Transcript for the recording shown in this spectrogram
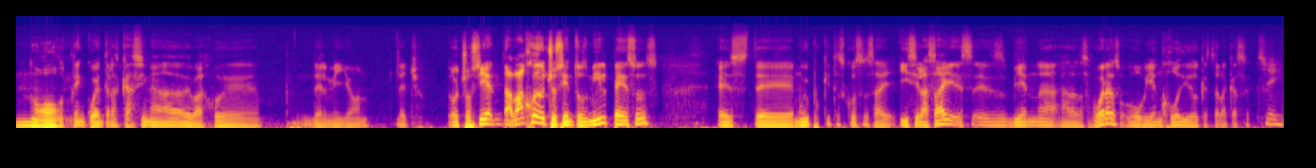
no te encuentras casi nada debajo de, del millón. De hecho, 800, abajo de 800 mil pesos, este, muy poquitas cosas hay. Y si las hay, es, es bien a, a las afueras o bien jodido que está la casa. Sí.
